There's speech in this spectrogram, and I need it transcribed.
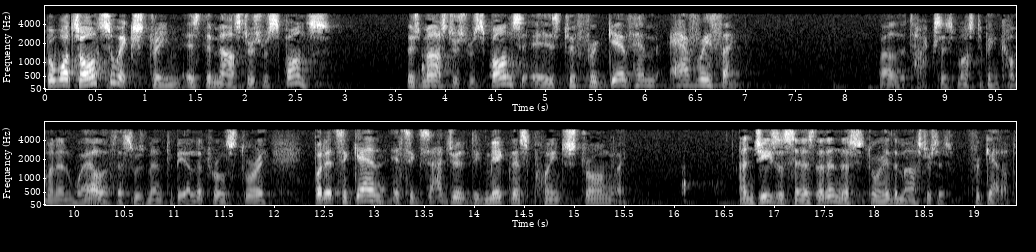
But what's also extreme is the master's response. His master's response is to forgive him everything. Well, the taxes must have been coming in well if this was meant to be a literal story. But it's again, it's exaggerated to make this point strongly. And Jesus says that in this story, the master says, forget it.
